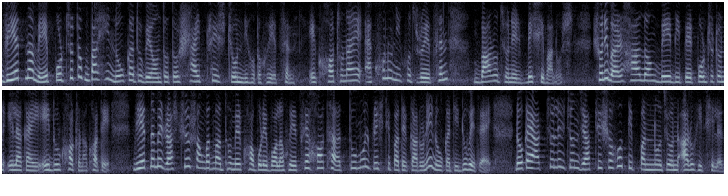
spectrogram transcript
ভিয়েতনামে পর্যটকবাহী নৌকা ডুবে অন্তত সাঁত্রিশ জন নিহত হয়েছেন। এ ঘটনায় এখনও নিখোঁজ রয়েছেন বারো জনের বেশি মানুষ। শনিবার হালং বে দ্বীপের পর্যটন এলাকায় এই দুর্ঘটনা ঘটে। ভিয়েতনামের রাষ্ট্রীয় সংবাদ মাধ্যমের খবরে বলা হয়েছে, হঠাৎ তুমুল বৃষ্টিপাতের কারণে নৌকাটি ডুবে যায়। নৌকায় আটচল্লিশ জন যাত্রীসহ তিপ্পান্ন জন আরোহী ছিলেন।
